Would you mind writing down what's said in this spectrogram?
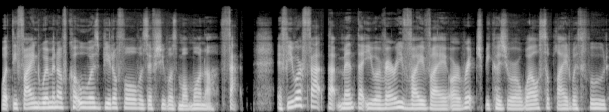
What defined women of Ka'u as beautiful was if she was momona, fat. If you were fat, that meant that you were very vai or rich because you were well supplied with food.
